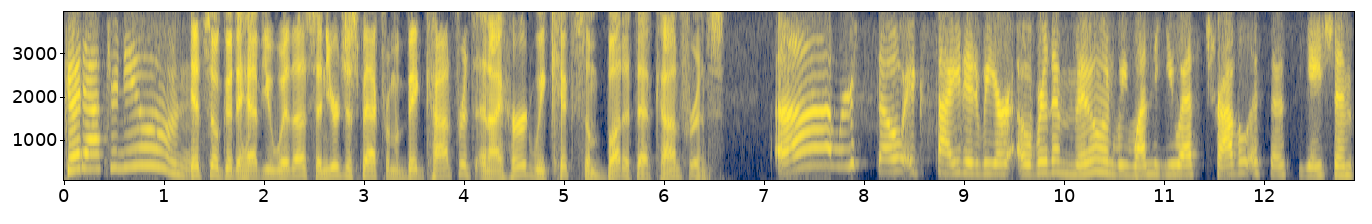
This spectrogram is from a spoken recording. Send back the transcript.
Good afternoon. It's so good to have you with us, and you're just back from a big conference, and I heard we kicked some butt at that conference. Ah, we're so excited. We are over the moon. We won the U.S. Travel Association's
